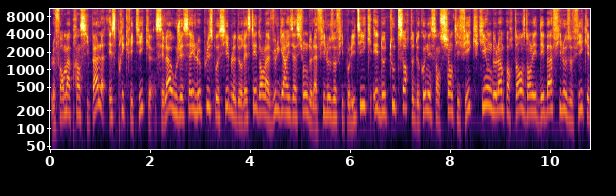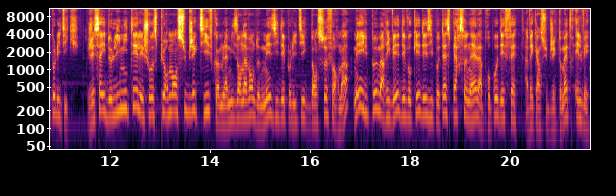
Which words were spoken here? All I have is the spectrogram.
Le format principal, Esprit critique, c'est là où j'essaye le plus possible de rester dans la vulgarisation de la philosophie politique et de toutes sortes de connaissances scientifiques qui ont de l'importance dans les débats philosophiques et politiques. J'essaye de limiter les choses purement subjectives comme la mise en avant de mes idées politiques dans ce format, mais il peut m'arriver d'évoquer des hypothèses personnelles à propos des faits, avec un subjectomètre élevé.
